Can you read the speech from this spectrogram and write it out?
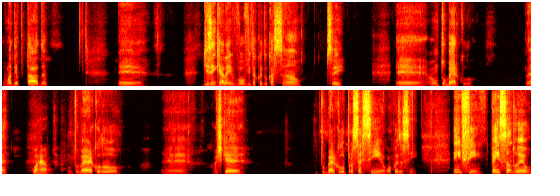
uma deputada. É, dizem que ela é envolvida com educação, não sei. É, é um tubérculo, né? Correto. Um tubérculo, é, acho que é um tubérculo processinho, alguma coisa assim. Enfim, pensando eu,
